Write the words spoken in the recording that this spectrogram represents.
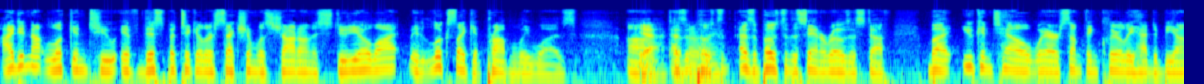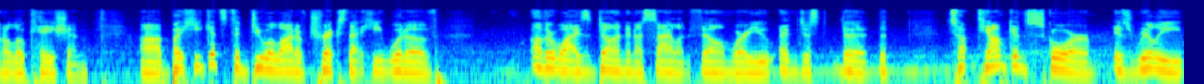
I did not look into if this particular section was shot on a studio lot. It looks like it probably was. Um, yeah, as opposed to as opposed to the Santa Rosa stuff. But you can tell where something clearly had to be on a location. Uh, but he gets to do a lot of tricks that he would have otherwise done in a silent film, where you and just the the T- Tiomkin's score is really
